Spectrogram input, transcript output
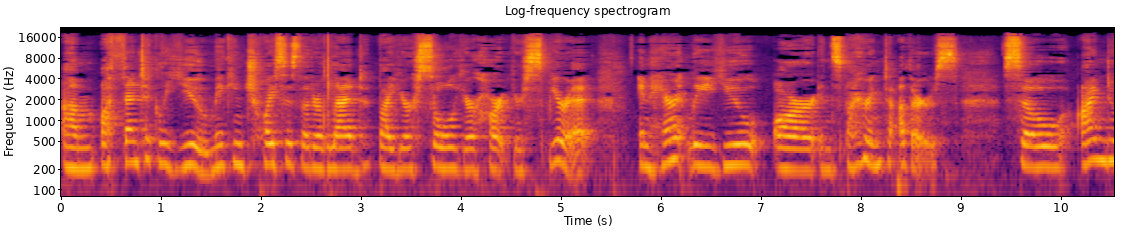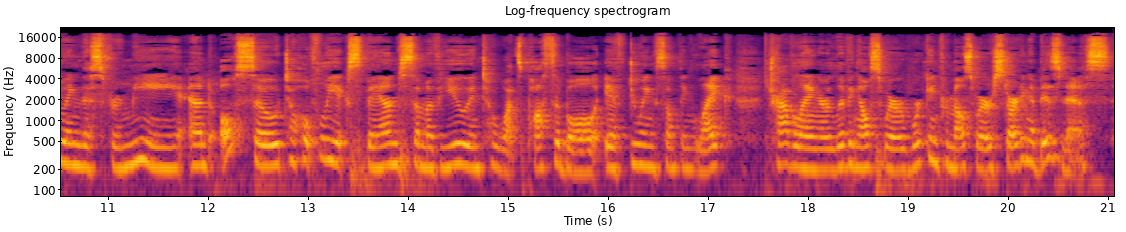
um, authentically you, making choices that are led by your soul, your heart, your spirit, inherently you are inspiring to others. So I'm doing this for me and also to hopefully expand some of you into what's possible if doing something like traveling or living elsewhere, working from elsewhere, or starting a business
